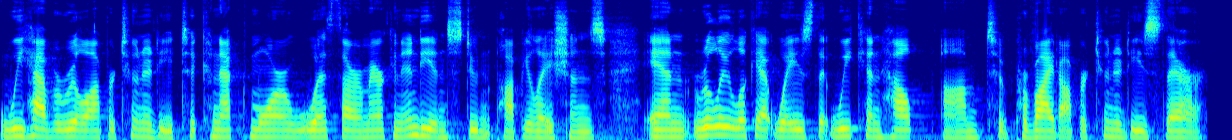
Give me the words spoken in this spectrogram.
we have a real opportunity to connect more with our American Indian student populations and really look at ways that we can help um, to provide opportunities there.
